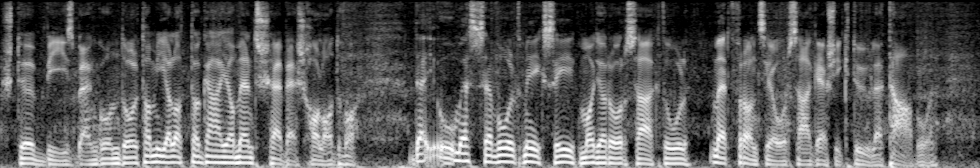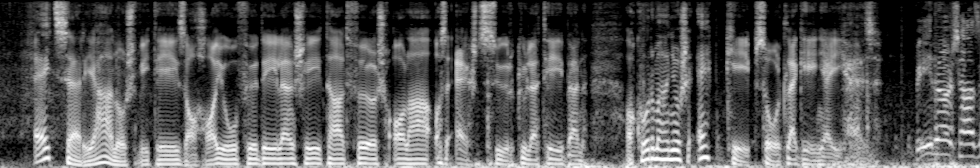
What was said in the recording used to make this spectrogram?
s több ízben gondolta, mi alatt a gája ment sebes haladva. De jó messze volt még szép Magyarországtól, mert Franciaország esik tőle távol. Egyszer János Vitéz a hajófödélen sétált föls alá az est szürkületében. A kormányos ekkép szólt legényeihez. Piros az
